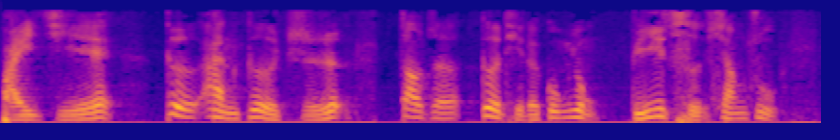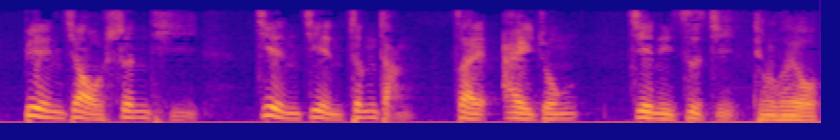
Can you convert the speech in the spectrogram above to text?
百节各按各职，照着个体的功用彼此相助。便叫身体渐渐增长，在爱中建立自己。听众朋友，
